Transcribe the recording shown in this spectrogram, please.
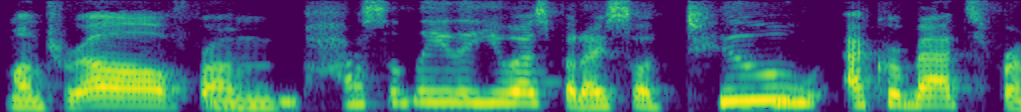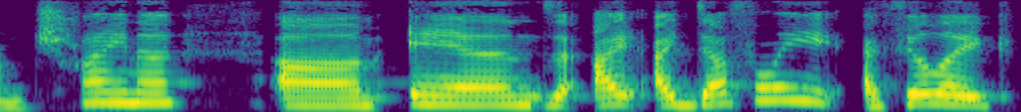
Montreal, from mm-hmm. possibly the US, but I saw two mm-hmm. acrobats from China. Um, and I, I definitely I feel like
